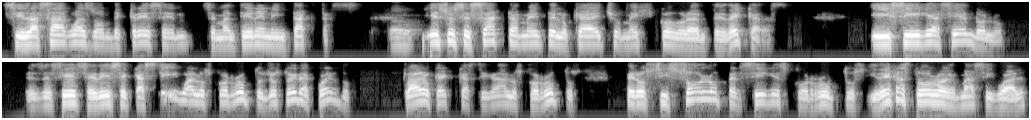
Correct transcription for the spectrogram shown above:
si las aguas donde crecen se mantienen intactas. Y eso es exactamente lo que ha hecho México durante décadas y sigue haciéndolo. Es decir, se dice castigo a los corruptos. Yo estoy de acuerdo. Claro que hay que castigar a los corruptos, pero si solo persigues corruptos y dejas todo lo demás igual,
